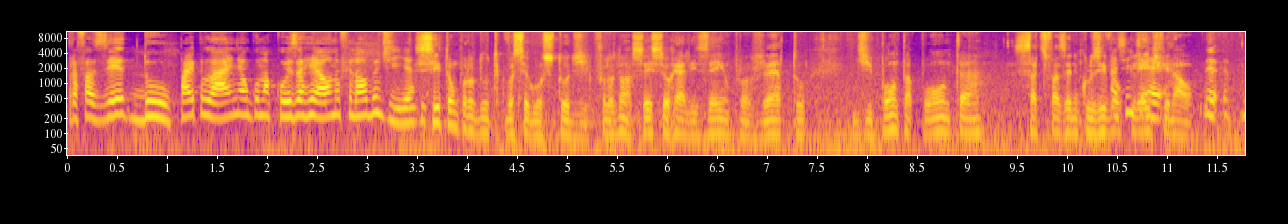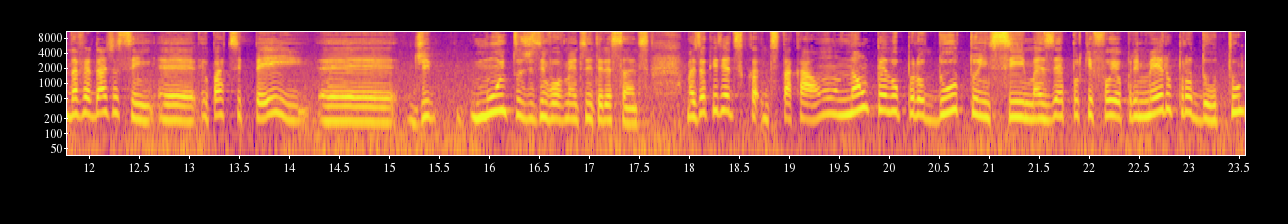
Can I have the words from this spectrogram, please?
para fazer do pipeline alguma coisa real no final do dia. Cita um produto que você gostou de, falou, nossa, esse eu realizei um projeto de ponta a ponta, satisfazendo inclusive o cliente é, final? É, na verdade, assim, é, eu participei é, de muitos desenvolvimentos interessantes, mas eu queria destacar um, não pelo produto em si, mas é porque foi o primeiro produto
